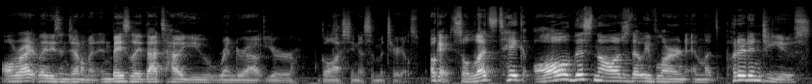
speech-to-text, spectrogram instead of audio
All right, ladies and gentlemen, and basically that's how you render out your glossiness of materials. Okay, so let's take all this knowledge that we've learned and let's put it into use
